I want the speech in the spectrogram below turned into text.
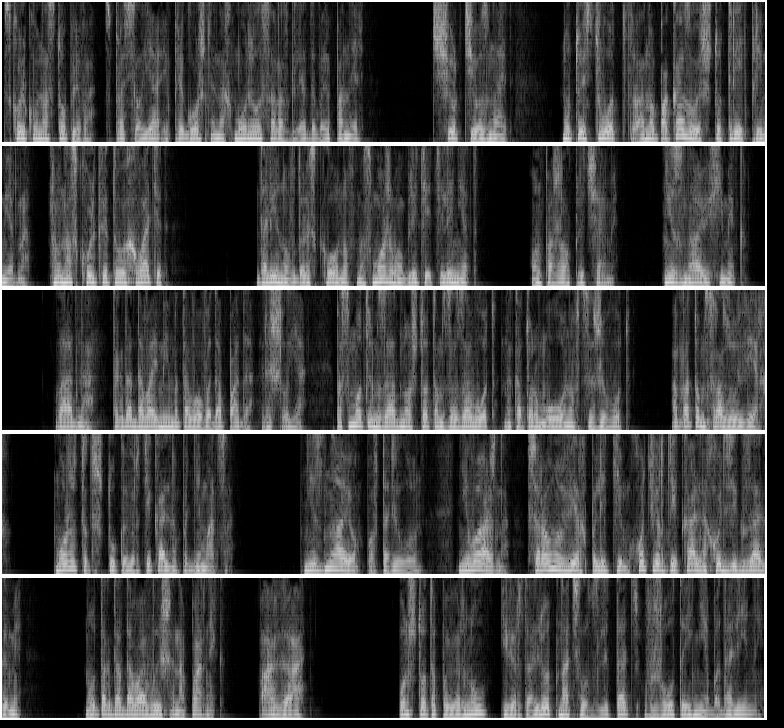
«Сколько у нас топлива?» — спросил я, и пригоршня нахмурился, разглядывая панель. «Черт его знает. Ну, то есть вот, оно показывает, что треть примерно. Но насколько этого хватит? Долину вдоль склонов мы сможем облететь или нет?» Он пожал плечами. «Не знаю, химик». «Ладно, тогда давай мимо того водопада», — решил я. «Посмотрим заодно, что там за завод, на котором уоновцы живут. А потом сразу вверх. Может эта штука вертикально подниматься?» «Не знаю», — повторил он. «Неважно. Все равно вверх полетим. Хоть вертикально, хоть зигзагами». «Ну тогда давай выше, напарник». «Ага». Он что-то повернул, и вертолет начал взлетать в желтое небо долины.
